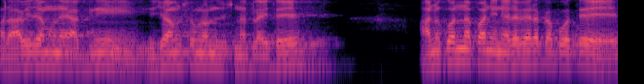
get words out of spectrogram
మరి ఆ విధమునే అగ్ని నిజాంశంలో చూసినట్లయితే అనుకున్న పని నెరవేరకపోతే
